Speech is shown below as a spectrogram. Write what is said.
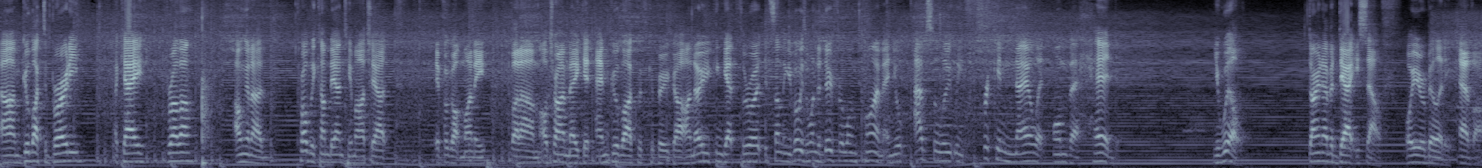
Um, good luck to Brody. Okay, brother. I'm going to probably come down to your march out if I got money. But um, I'll try and make it, and good luck with Kapooka. I know you can get through it. It's something you've always wanted to do for a long time, and you'll absolutely freaking nail it on the head. You will. Don't ever doubt yourself or your ability, ever.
